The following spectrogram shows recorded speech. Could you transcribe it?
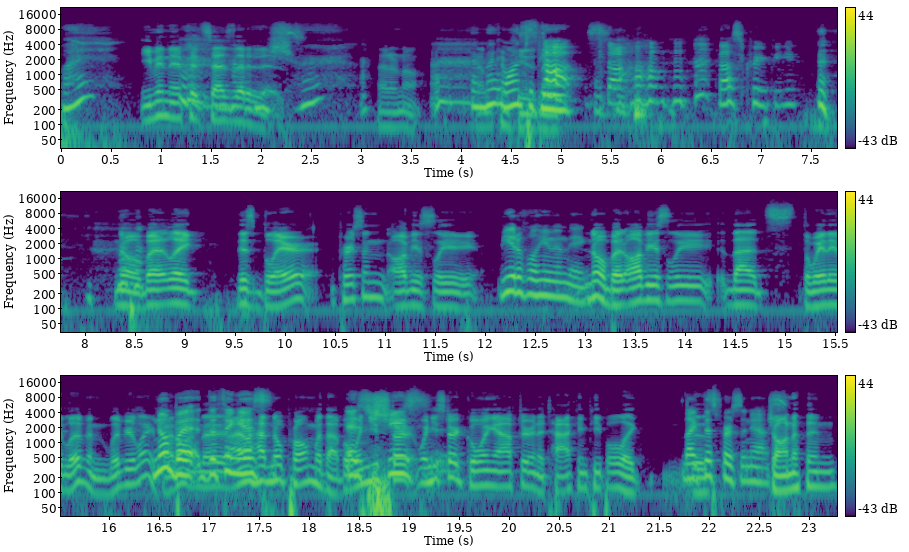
What? Even if it says that it is. Sure. I don't know. I might want to confused. be. Stop. Stop. That's creepy. No, but like this Blair person, obviously Beautiful human being. no, but obviously that's the way they live and live your life. No, I but the I- thing I don't is- have no problem with that. But when you start when you start going after and attacking people like like this person, yes. Jonathan,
